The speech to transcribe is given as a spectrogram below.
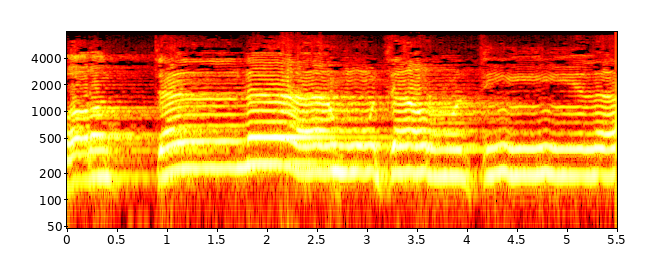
وَرَتَّلْنَاهُ تَرْتِيلًا.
